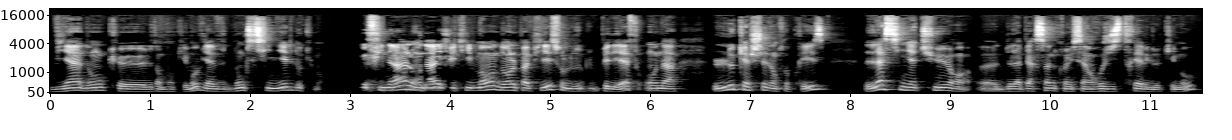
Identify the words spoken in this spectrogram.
vient donc euh, le tampon Kemo vient donc signer le document. Au final, on a effectivement dans le papier sur le PDF, on a le cachet d'entreprise, la signature euh, de la personne quand il s'est enregistré avec le Kemo.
